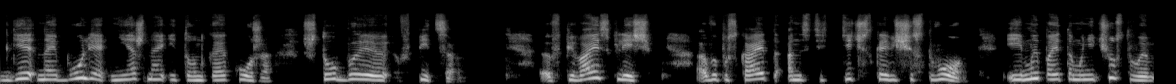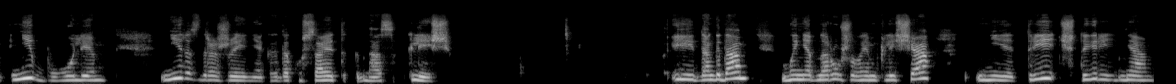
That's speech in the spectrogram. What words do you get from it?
где наиболее нежная и тонкая кожа, чтобы впиться. Впиваясь, клещ выпускает анестетическое вещество, и мы поэтому не чувствуем ни боли, ни раздражения, когда кусает нас клещ. И иногда мы не обнаруживаем клеща не 3-4 дня,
